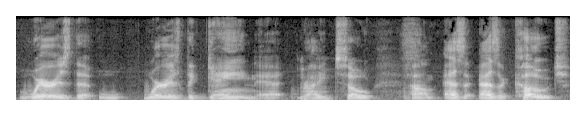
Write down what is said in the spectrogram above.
where is the where is the gain at, right? So, um, as a, as a coach,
